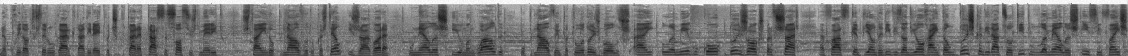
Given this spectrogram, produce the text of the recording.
Na corrida ao terceiro lugar, que dá direito a disputar a taça Sócios de Mérito, está ainda o Penalva do Castelo e já agora o Nelas e o Mangualde. O Penalva empatou a dois golos em Lamego com dois jogos para fechar a fase de campeão da divisão de honra. Há então dois candidatos ao título, Lamelas e Sinfãs,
